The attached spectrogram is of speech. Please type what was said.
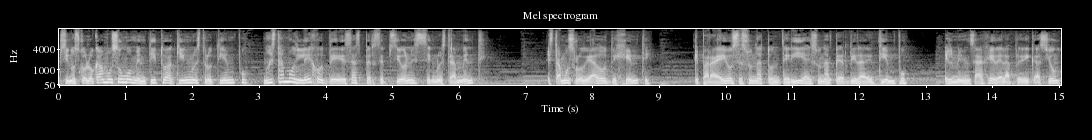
si nos colocamos un momentito aquí en nuestro tiempo, no estamos lejos de esas percepciones en nuestra mente. Estamos rodeados de gente que para ellos es una tontería, es una pérdida de tiempo. El mensaje de la predicación,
